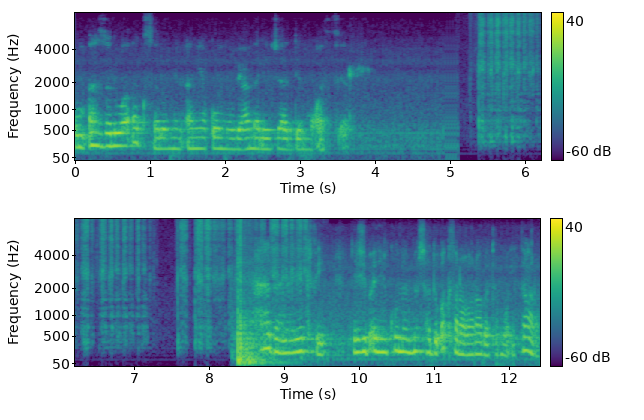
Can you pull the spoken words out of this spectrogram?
هم أهزل وأكسل من أن يقوموا بعمل جاد مؤثر. هذا لا يكفي. يجب أن يكون المشهد أكثر غرابة وإثارة.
